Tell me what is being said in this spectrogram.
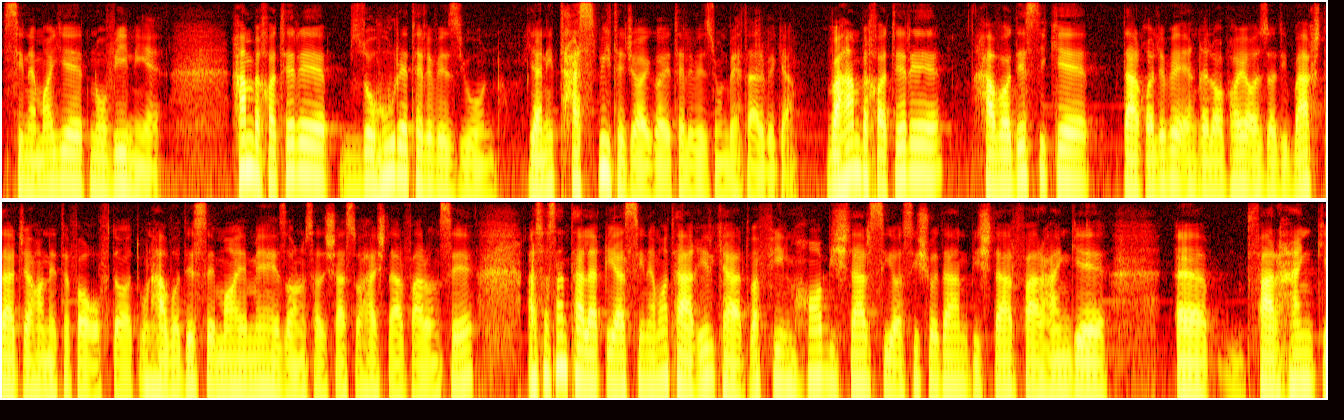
سینمای نوینیه. هم به خاطر ظهور تلویزیون یعنی تثبیت جایگاه تلویزیون بهتر بگم و هم به خاطر حوادثی که در قالب انقلاب های آزادی بخش در جهان اتفاق افتاد. اون حوادث ماه مه 1968 در فرانسه اساسا تلقی از سینما تغییر کرد و فیلم ها بیشتر سیاسی شدن بیشتر فرهنگ فرهنگ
